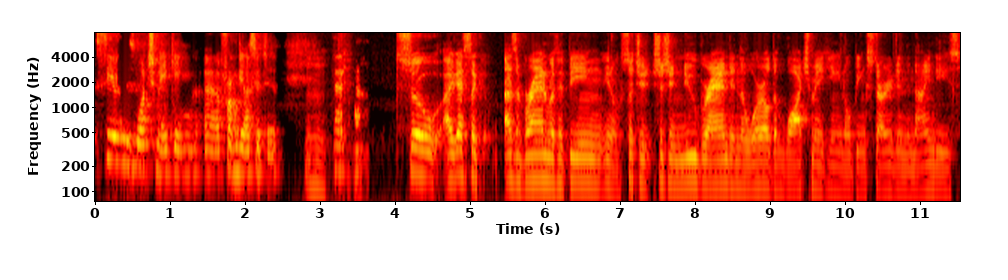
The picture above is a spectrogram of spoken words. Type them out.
serious watchmaking uh, from Glashütte. Mm-hmm. Uh, so I guess like as a brand with it being you know such a such a new brand in the world of watchmaking you know being started in the 90s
